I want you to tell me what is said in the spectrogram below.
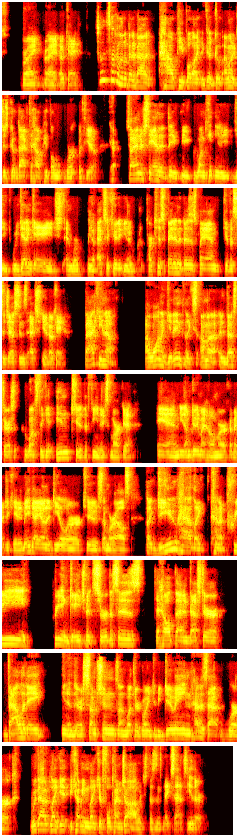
Right, right, okay. So let's talk a little bit about how people. Like, go, I want to just go back to how people work with you. Yeah. So I understand that the, the one you you, we get engaged and we're you know execute it, you know participate in the business plan, give us suggestions, execute. Okay, backing up, I want to get in. Like I'm an investor who wants to get into the Phoenix market, and you know I'm doing my homework. I'm educated. Maybe I own a dealer or two somewhere else. Like, do you have like kind of pre pre engagement services to help that investor validate you know their assumptions on what they're going to be doing? How does that work without like it becoming like your full time job, which doesn't make sense either?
